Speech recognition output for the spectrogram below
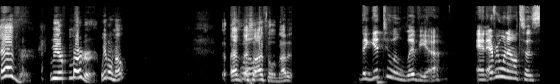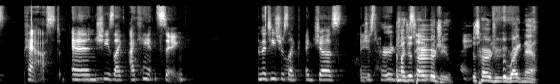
ever. Be a murderer. We don't know. That's, well, that's how I feel about it. They get to Olivia, and everyone else has passed, and she's like, "I can't sing," and the teacher's like, "I just, I just heard you." I just sing. heard you. Just heard you right now.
